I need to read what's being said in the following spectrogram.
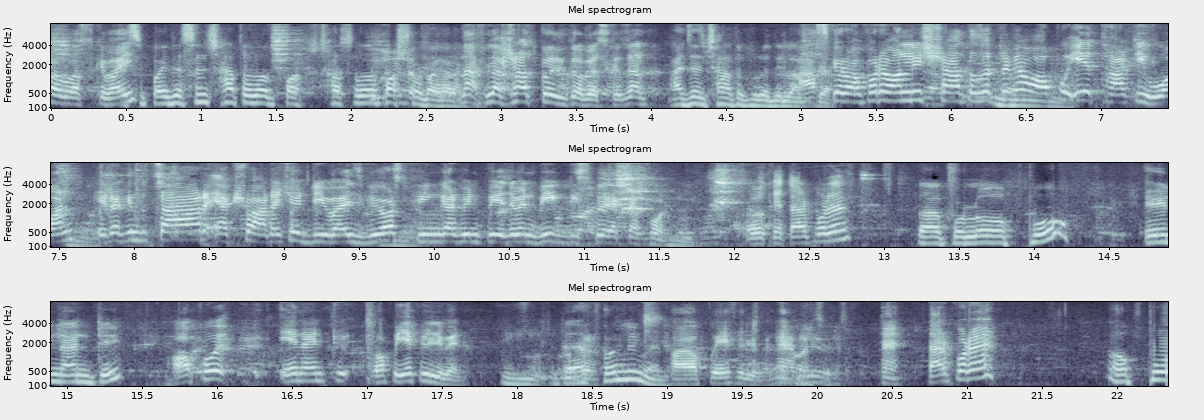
পাবো আজকে ভাই? আজকে পাইতেছেন সাত হাজার সাত হাজার পাঁচশো টাকা। না ফ্ল্যাট সাত করে দিতে হবে আজকে জান। আচ্ছা করে দিলাম। আজকের অফারে অনলি সাত হাজার টাকা অপো এ থার্টি ওয়ান এটা কিন্তু চার একশো আঠাশের ডিভাইস ভিউয়ার্স ফিঙ্গারপ্রিন্ট পেয়ে যাবেন বিগ ডিসপ্লে একটা ফোন ওকে তারপরে? তারপর হলো Oppo A ninety Oppo A ninety Oppo F eleven হ্যাঁ তারপরে? Oppo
